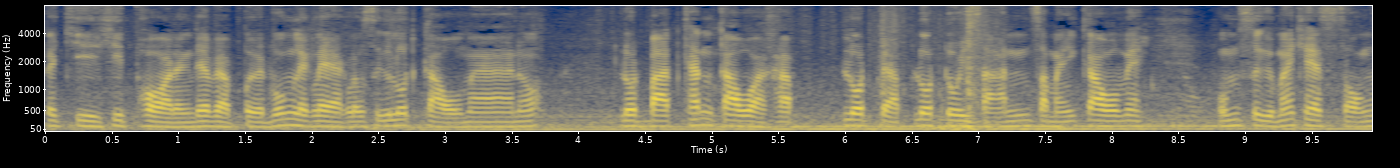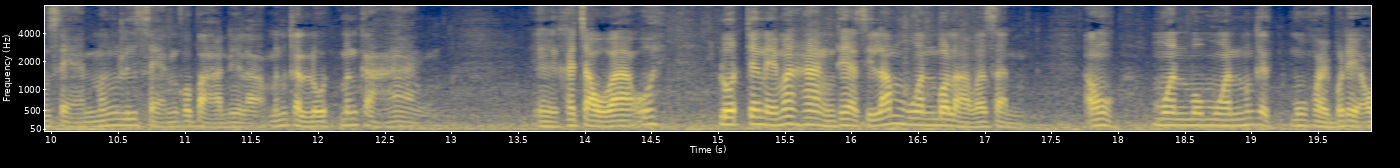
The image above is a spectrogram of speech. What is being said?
ตะกี้คิดพอตั้งแต่แบบเปิดวงแรก ๆ เราซื้อรถเก่ามาเนาะรถบัสขั้นเก่าอะครับรถแบบรถโดยสารสมัยเก่าไหมผมซื้อมาแค่สองแสนมั้งหรือแสนกว่าบาทนี่แหละมันกับรถมันกับห้าง เออข้าเจ้าว่า โอ้ยรถจังไหนมาห้างแท้สิล่ำมวนบ่ล่ะว่าสันเอามวนบ่มวนมันก็หมูข่อยบ่ได้เอา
